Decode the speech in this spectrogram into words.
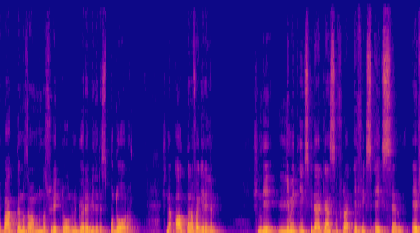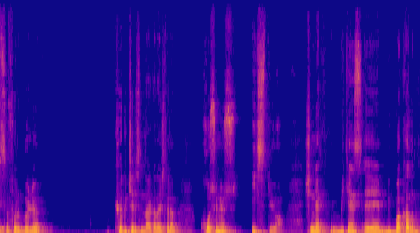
E, baktığımız zaman bunda sürekli olduğunu görebiliriz. Bu doğru. Şimdi alt tarafa gelelim. Şimdi limit x giderken sıfıra fx eksi f0 bölü kök içerisinde arkadaşlarım kosinüs x diyor. Şimdi bir kez e, bir bakalım.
